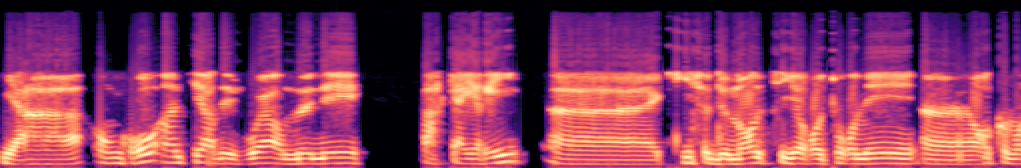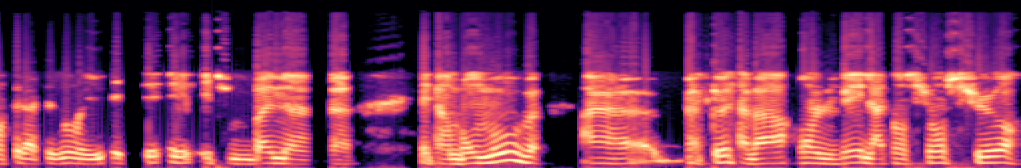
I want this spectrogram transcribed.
il y a en gros un tiers des joueurs menés par Kyrie euh, qui se demandent si retourner, euh, recommencer la saison est, est, est, est une bonne, euh, est un bon move euh, parce que ça va enlever l'attention sur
